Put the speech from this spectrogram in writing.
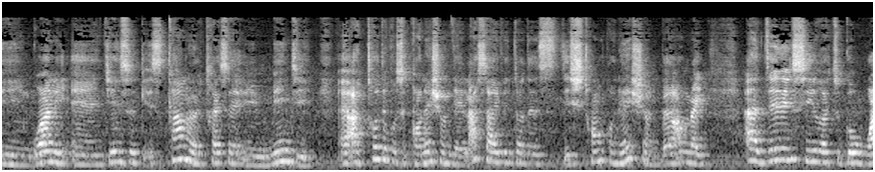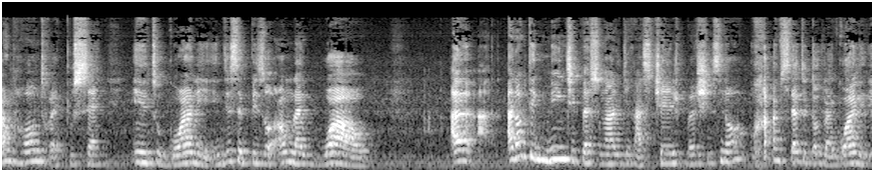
in Guani and Jinseok is kind of interested in Minji. And I thought there was a connection there. Last I even thought there's this strong connection, but I'm like, I didn't see her to go 100% into Guani in this episode. I'm like, wow. I, I don't think Minji personality has changed, but she's not. I'm starting to talk like Guani.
